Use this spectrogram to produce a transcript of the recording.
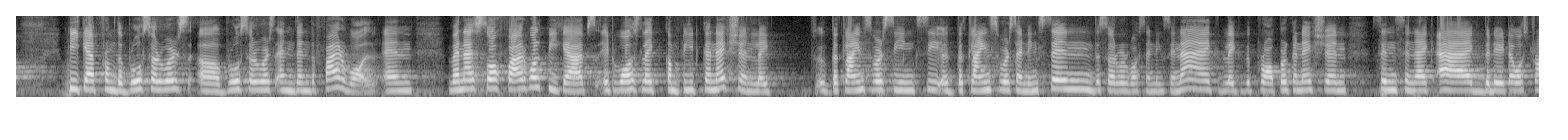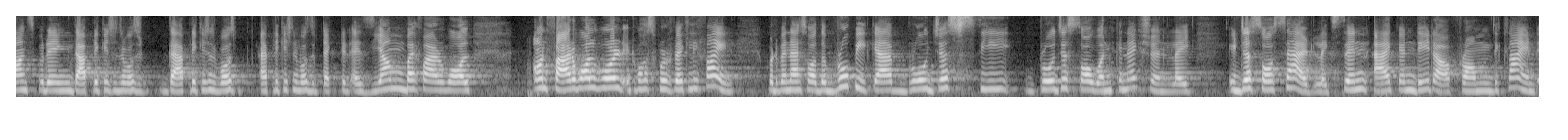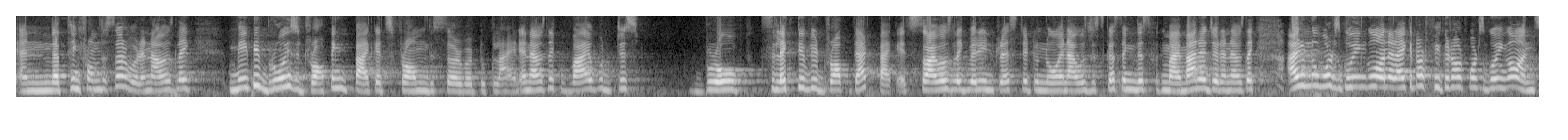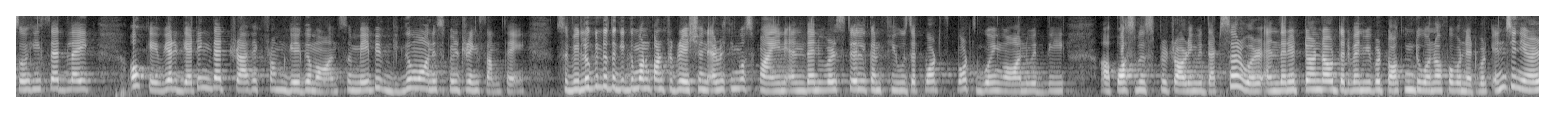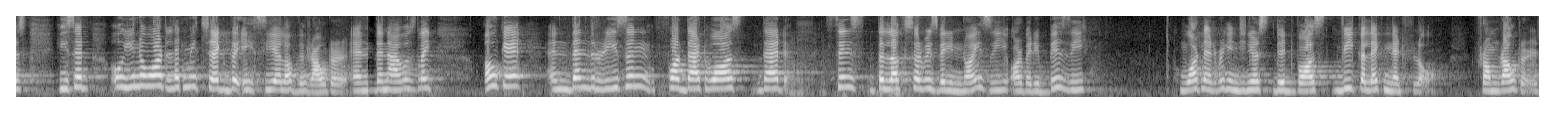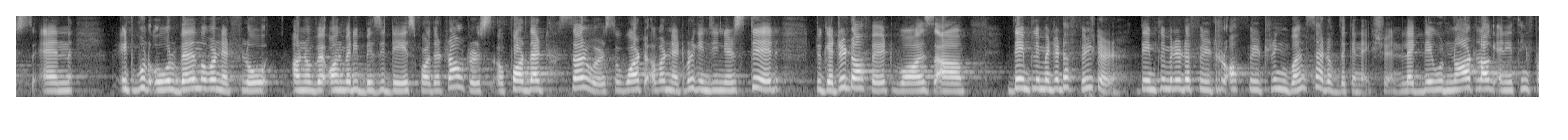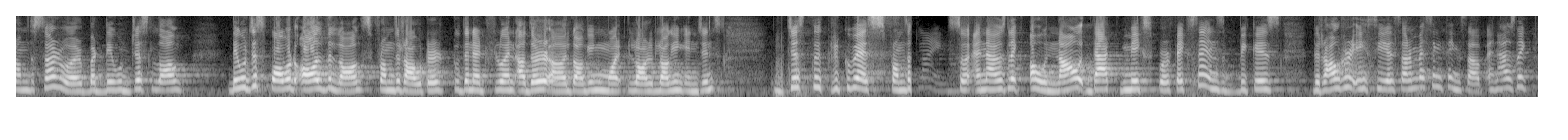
PCAP from the Bro servers, uh, Bro servers and then the firewall. And when I saw firewall PCAPs, it was like complete connection, like the clients were seeing, see, uh, the clients were sending SYN, the server was sending SYN-ACK, like the proper connection, SYN, SYN-ACK, ACK, the data was transferring, the application was, the application was, application was detected as YUM by firewall. On firewall world, it was perfectly fine. But when I saw the Bro PCAP, Bro just see, Bro just saw one connection, like it just saw SAD, like send ACK, and data from the client and nothing from the server. And I was like, maybe Bro is dropping packets from the server to client. And I was like, why would just Bro selectively dropped that package? So I was like very interested to know and I was discussing this with my manager and I was like, I don't know what's going on and I cannot figure out what's going on. So he said like, okay, we are getting that traffic from Gigamon. So maybe Gigamon is filtering something. So we look into the Gigamon configuration, everything was fine and then we were still confused at what's, what's going on with the uh, possible split routing with that server. And then it turned out that when we were talking to one of our network engineers, he said, oh, you know what, let me check the ACL of the router. And then I was like, okay. And then the reason for that was that since the Lux server is very noisy or very busy, what network engineers did was we collect net flow from routers and it would overwhelm our net flow on, a, on very busy days for that routers, uh, for that server. So what our network engineers did to get rid of it was uh, they implemented a filter. They implemented a filter of filtering one side of the connection. Like they would not log anything from the server, but they would just log, they would just forward all the logs from the router to the NetFlow and other uh, logging, log, logging engines, just the requests from the client. So, and I was like, oh, now that makes perfect sense because the router ACLs are messing things up. And I was like,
